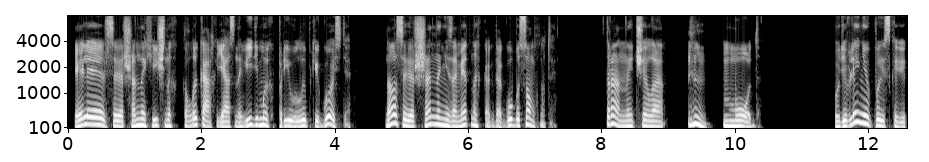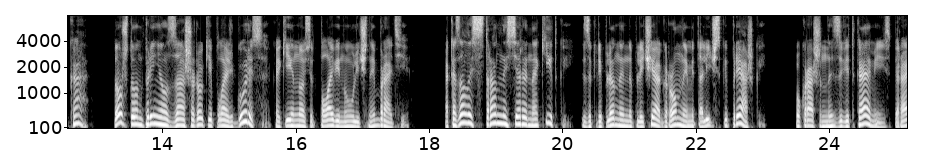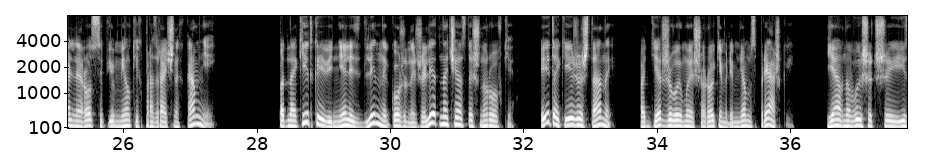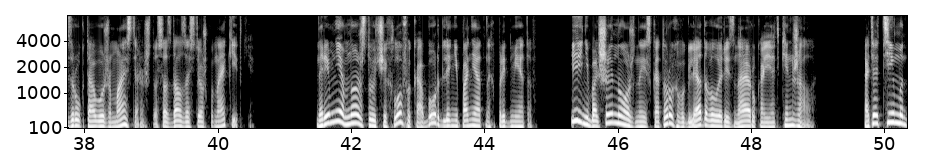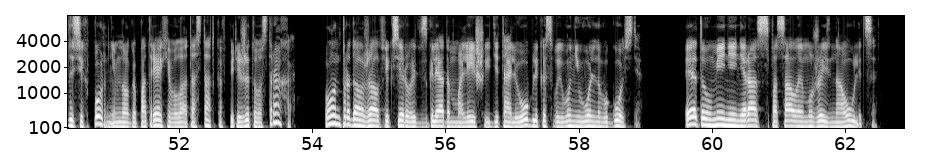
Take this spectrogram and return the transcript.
Или в совершенно хищных клыках, ясно видимых при улыбке гостя, но совершенно незаметных, когда губы сомкнуты. Странный чела... мод. К удивлению поисковика, то, что он принял за широкий плащ Гориса, какие носят половину уличной братьи, оказалось странной серой накидкой, закрепленной на плече огромной металлической пряжкой, украшенной завитками и спиральной россыпью мелких прозрачных камней. Под накидкой виднелись длинный кожаный жилет на частой шнуровке и такие же штаны, поддерживаемые широким ремнем с пряжкой, явно вышедшие из рук того же мастера, что создал застежку накидки. На ремне множество чехлов и кобур для непонятных предметов, и небольшие ножны, из которых выглядывала резная рукоять кинжала. Хотя Тима до сих пор немного потряхивала от остатков пережитого страха, он продолжал фиксировать взглядом малейшие детали облика своего невольного гостя. Это умение не раз спасало ему жизнь на улице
